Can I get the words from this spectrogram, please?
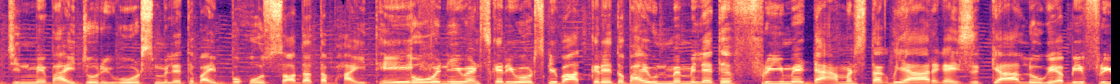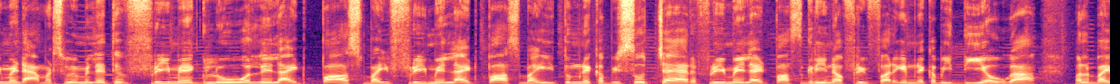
जिनमें भाई जो रिवॉर्ड्स मिले थे भाई, बहुत ज़्यादा तबाही थे। तो इन इवेंट्स के रिवॉर्ड्स की बात करें तो भाई, उनमें मिले थे फ्री में डायमंड्स तक यार गैस क्या लोग अभी फ्री में डायमंड्स भी मिले थे। फ्री में ग्लोबल लाइट पास भाई फ्री में लाइट पास भाई। तुमने कभी सोचा यार फ्री में light pass Garena free fire game ने कभी दिया होगा? मतलब भाई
